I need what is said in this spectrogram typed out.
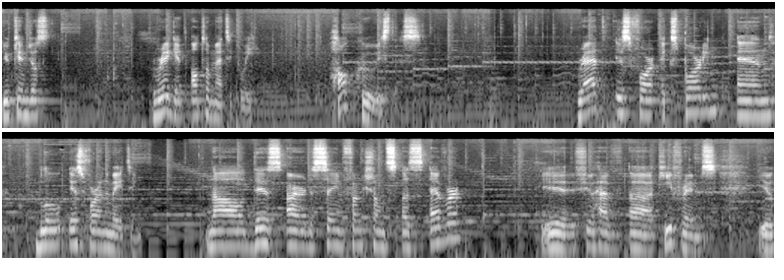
you can just rig it automatically. How cool is this? Red is for exporting and blue is for animating now these are the same functions as ever. If you have uh, keyframes you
